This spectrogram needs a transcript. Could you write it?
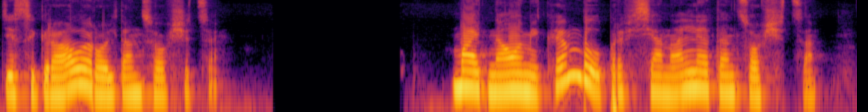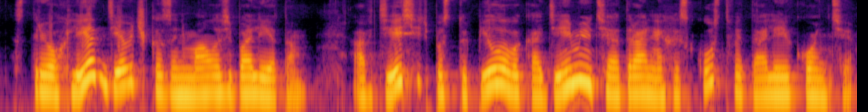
где сыграла роль танцовщицы. Мать Наоми Кэмпбелл – профессиональная танцовщица. С трех лет девочка занималась балетом, а в 10 поступила в Академию театральных искусств Италии Конти.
